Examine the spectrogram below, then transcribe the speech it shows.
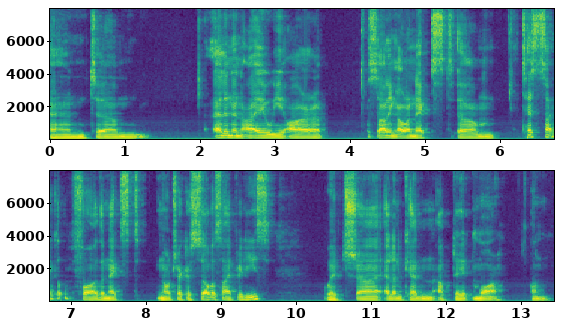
and um, Alan and I, we are starting our next um, test cycle for the next NodeTracker server-side release, which uh, Alan can update more on.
